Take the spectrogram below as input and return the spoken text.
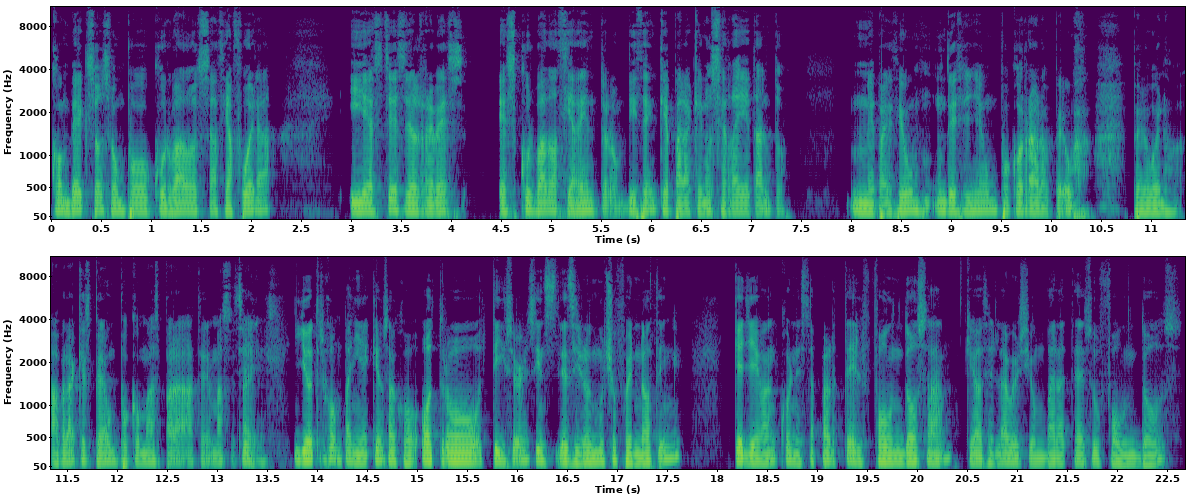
convexos o un poco curvados hacia afuera y este es del revés, es curvado hacia adentro. Dicen que para que no se raye tanto. Me pareció un, un diseño un poco raro, pero, pero bueno, habrá que esperar un poco más para tener más Sí. detalles. Y otra compañía que nos sacó otro teaser, sin decirnos mucho, fue Nothing, que llevan con esta parte del Phone 2A, que va a ser la versión barata de su Phone 2.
